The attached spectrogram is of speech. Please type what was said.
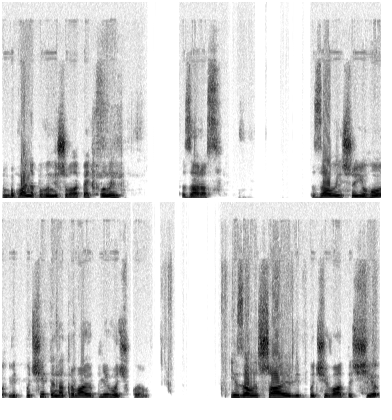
Буквально повимішувала 5 хвилин. Зараз залишу його відпочити, накриваю плівочкою і залишаю відпочивати ще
